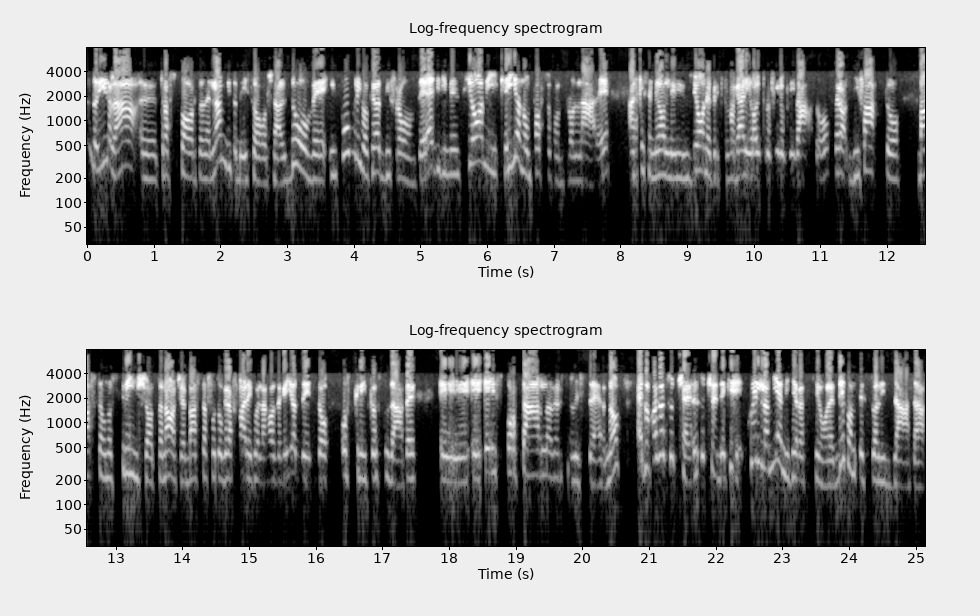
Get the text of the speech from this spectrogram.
quando io la eh, trasporto nell'ambito dei social, dove il pubblico che ho di fronte è di dimensioni che io non posso controllare, anche se ne ho l'illusione perché magari ho il profilo privato, però di fatto basta uno screenshot, no? Cioè basta fotografare quella cosa che io ho detto, ho scritto, scusate, e, e, e, esportarla verso l'esterno. Ecco, cosa succede? Succede che quella mia dichiarazione decontestualizzata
